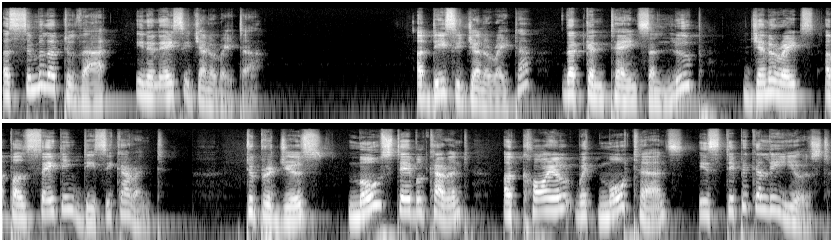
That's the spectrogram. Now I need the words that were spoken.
are similar to that in an AC generator. A DC generator that contains a loop generates a pulsating DC current. To produce more stable current, a coil with more turns is typically used.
